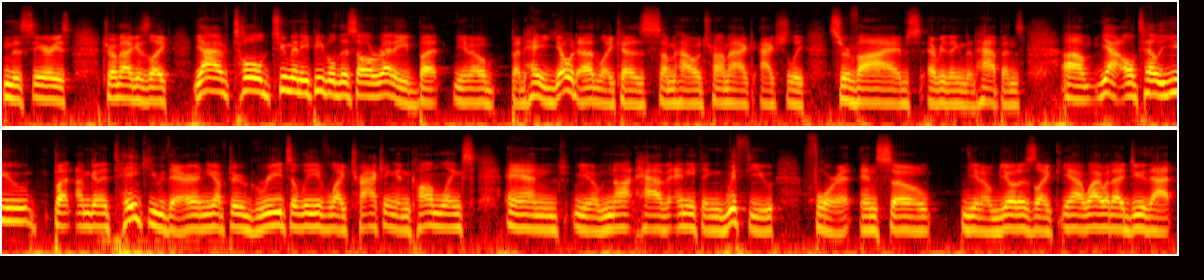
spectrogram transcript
in the series, Tromak is like, yeah, I've told too many people this already, but, you know, but hey, Yoda, like, because somehow Tromak actually survives everything that happens. Um, yeah, I'll tell you, but I'm to take you there and you have to agree to leave like tracking and com links and, you know, not have anything with you for it. And so you know, Yoda's like, yeah, why would I do that?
